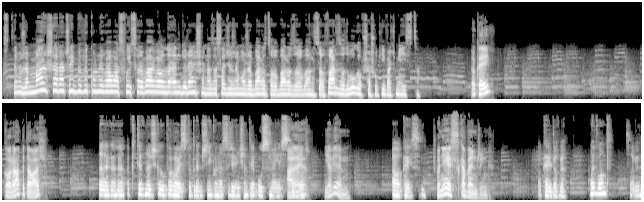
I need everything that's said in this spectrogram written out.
z tym, że Marsza raczej by wykonywała swój survival na endurance na zasadzie, że może bardzo, bardzo, bardzo, bardzo długo przeszukiwać miejsca. Okej. Kora, pytałaś? Tak, aktywność grupowa jest w podręczniku na 198 jest. Ale sobie- ja wiem. A, okej, okay, To nie jest scavenging. okej, dobra. Mój błąd, sorry.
